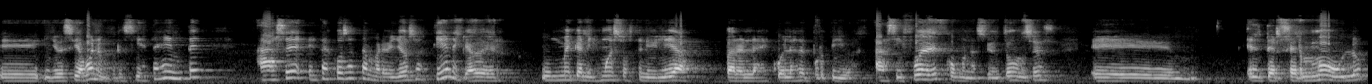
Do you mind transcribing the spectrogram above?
Eh, y yo decía, bueno, pero si esta gente hace estas cosas tan maravillosas, tiene que haber un mecanismo de sostenibilidad para las escuelas deportivas. Así fue como nació entonces eh, el tercer módulo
